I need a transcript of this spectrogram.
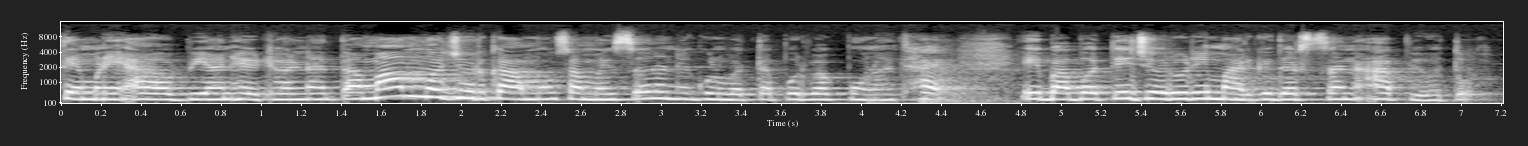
તેમણે આ અભિયાન હેઠળના તમામ મજૂર કામો સમયસર અને ગુણવત્તાપૂર્વક પૂર્ણ થાય એ બાબતે જરૂરી માર્ગદર્શન આપ્યું હતું.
